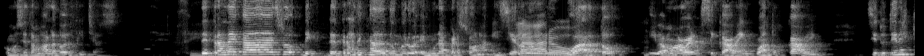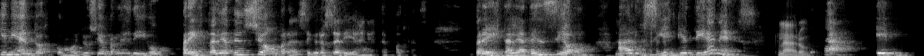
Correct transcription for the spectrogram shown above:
como si estamos hablando de fichas. Sí. Detrás de cada eso, de- detrás de cada número es una persona. Enciérralo en Claro. un cuarto y vamos a ver si caben, cuántos caben. Si tú tienes 500, como yo siempre les digo, préstale atención, para decir groserías en este podcast, préstale atención a los 100 que tienes. Claro. O sea, en-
